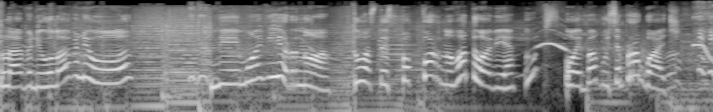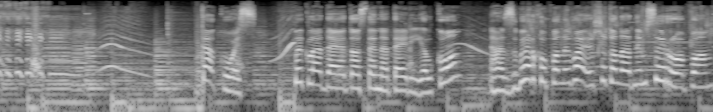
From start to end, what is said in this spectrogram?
Ловлю, ловлю. Неймовірно. Тости з попкорну готові. Ой, бабуся, пробач. Так ось. Викладаю тости на тарілку, а зверху поливаю шоколадним сиропом.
